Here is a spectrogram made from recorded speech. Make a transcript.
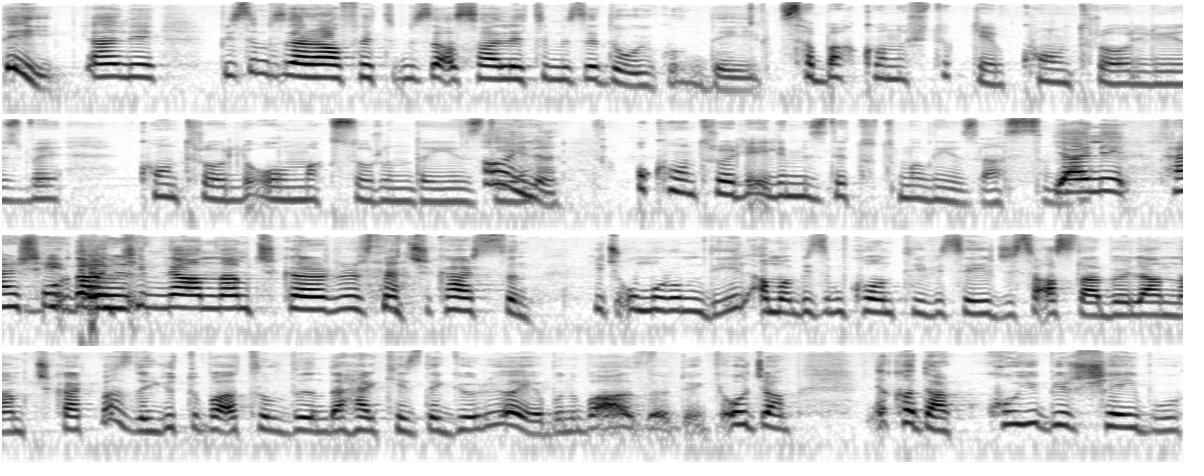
Değil. Yani bizim zarafetimize, asaletimize de uygun değil. Sabah konuştuk ya kontrollüyüz ve kontrollü olmak zorundayız diye. Aynen. O kontrolü elimizde tutmalıyız aslında. Yani her şey buradan kim ne anlam çıkarırsa çıkarsın. Hiç umurum değil ama bizim Kon TV seyircisi asla böyle anlam çıkartmaz da YouTube'a atıldığında herkes de görüyor ya bunu bazıları diyor ki hocam ne kadar koyu bir şey bu.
